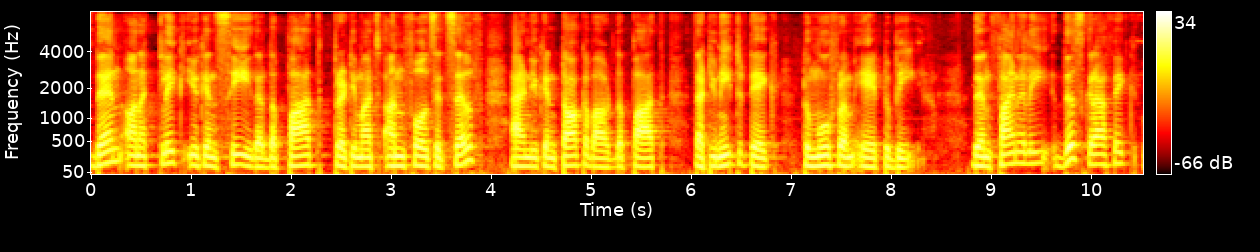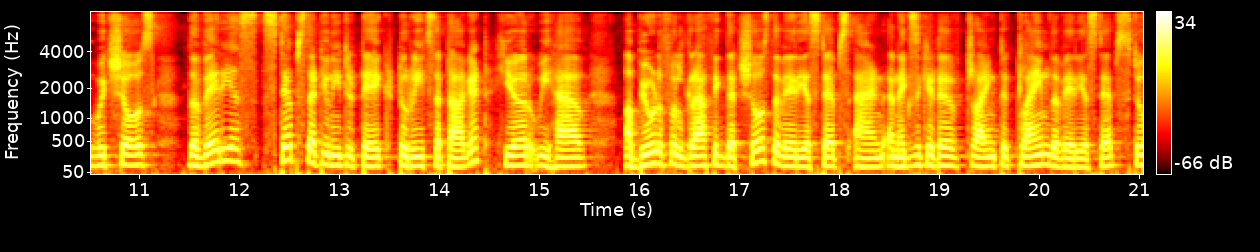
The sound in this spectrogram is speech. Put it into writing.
Then on a click you can see that the path pretty much unfolds itself and you can talk about the path that you need to take to move from A to B. Then finally this graphic which shows the various steps that you need to take to reach the target. Here we have a beautiful graphic that shows the various steps and an executive trying to climb the various steps to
